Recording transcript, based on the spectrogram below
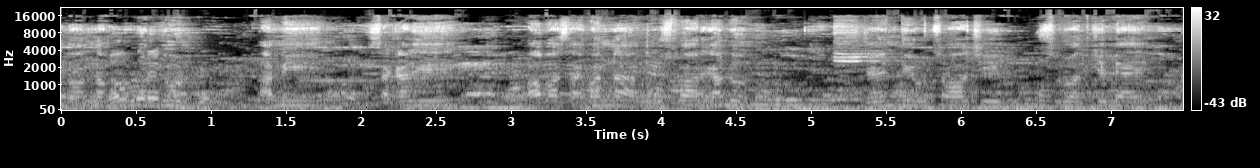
बांधवांना बरोबर घेऊन आम्ही सकाळी बाबासाहेबांना पुष्पहार घालून जयंती उत्सवाची सुरुवात केली आहे.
